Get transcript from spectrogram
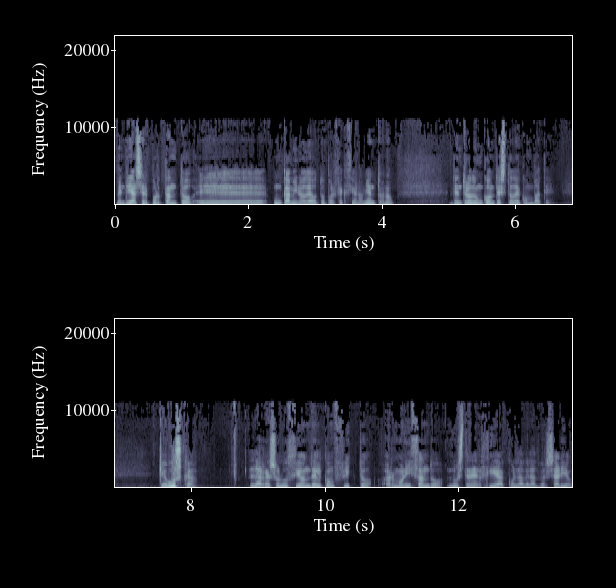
Vendría a ser, por tanto, eh, un camino de autoperfeccionamiento, ¿no? Dentro de un contexto de combate, que busca la resolución del conflicto armonizando nuestra energía con la del adversario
